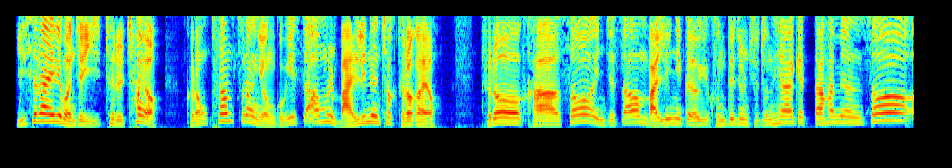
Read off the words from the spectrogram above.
이스라엘이 먼저 이집트를 쳐요. 그럼 프랑스랑 영국이 싸움을 말리는 척 들어가요. 들어가서 이제 싸움 말리니까 여기 군대 좀 주둔해야겠다 하면서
